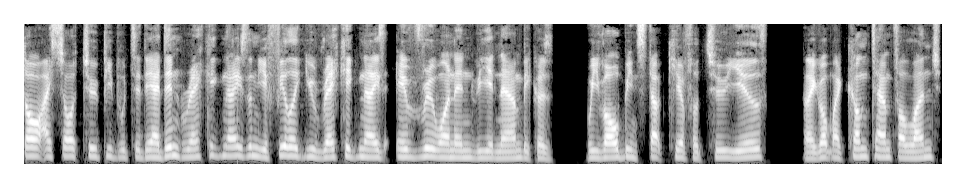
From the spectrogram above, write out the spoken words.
thought I saw two people today. I didn't recognize them. You feel like you recognize everyone in Vietnam because we've all been stuck here for two years. And I got my com tam for lunch.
